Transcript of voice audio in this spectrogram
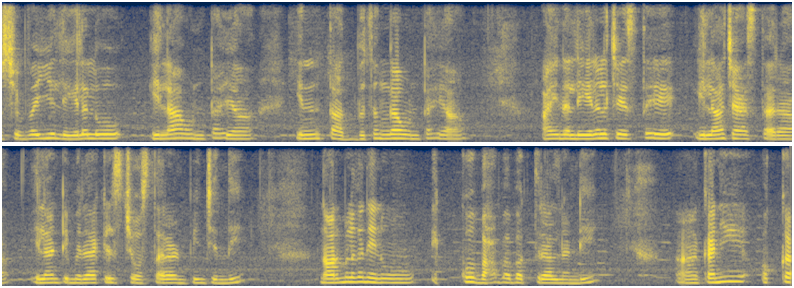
శివయ్య లీలలు ఇలా ఉంటాయా? ఇంత అద్భుతంగా ఉంటాయా? ఆయన లీలలు చేస్తే ఇలా చేస్తారా? ఇలాంటి మిరాకిల్స్ చూస్తారా అనిపించింది. నార్మల్గా నేను ఎక్కువ బాబా భక్తురాలనండి. కానీ ఒక్క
